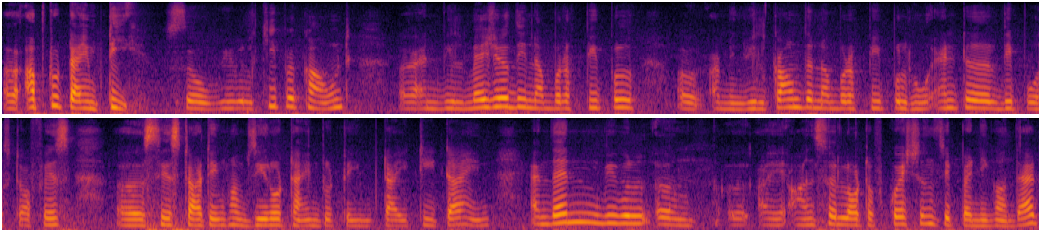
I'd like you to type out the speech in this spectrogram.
uh, up to time t. So, we will keep a count uh, and we will measure the number of people uh, I mean we will count the number of people who enter the post office uh, say starting from 0 time to time, t time and then we will um, uh, I answer a lot of questions depending on that.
